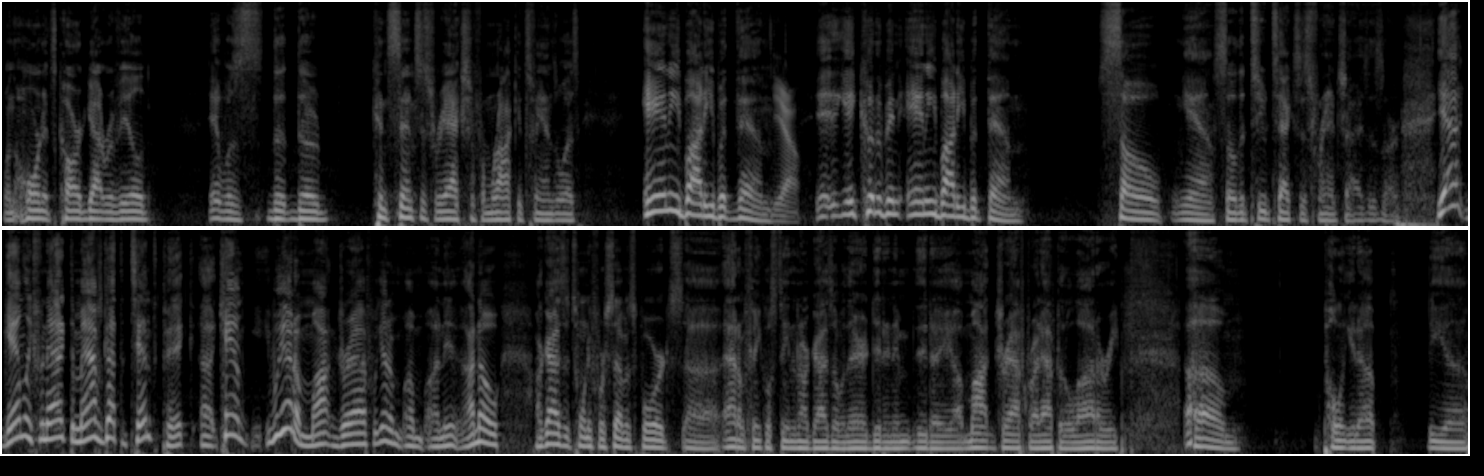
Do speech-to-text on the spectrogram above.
when the Hornets card got revealed, it was the the consensus reaction from Rockets fans was anybody but them. Yeah. It, it could have been anybody but them. So yeah, so the two Texas franchises are yeah. Gambling fanatic, the Mavs got the tenth pick. Uh, Cam, we had a mock draft. We got a, a, a I know our guys at twenty four seven Sports, uh, Adam Finkelstein and our guys over there did an did a, uh, mock draft right after the lottery. Um, pulling it up the uh,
